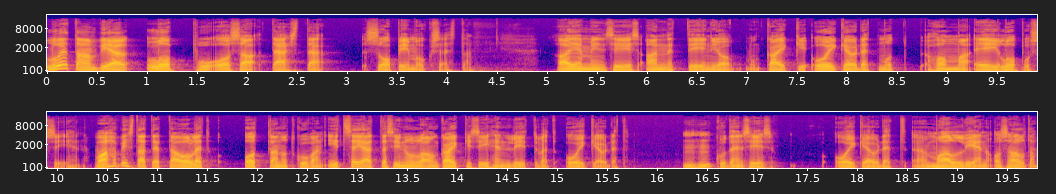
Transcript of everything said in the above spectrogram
Luetaan vielä loppuosa tästä sopimuksesta. Aiemmin siis annettiin jo kaikki oikeudet, mutta homma ei lopu siihen. Vahvistat, että olet ottanut kuvan itse ja että sinulla on kaikki siihen liittyvät oikeudet, Mm-hmm. kuten siis oikeudet mallien osalta.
